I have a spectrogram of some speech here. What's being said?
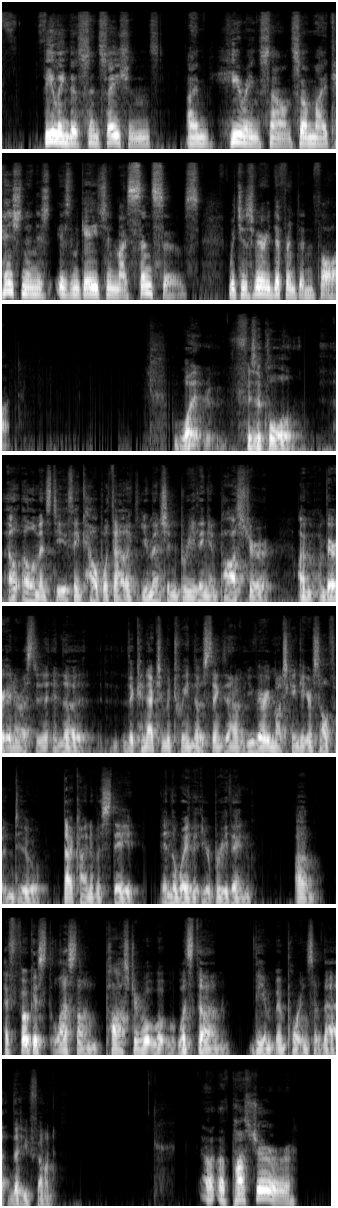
feeling the sensations. I'm hearing sound. So my attention is, is engaged in my senses, which is very different than thought. What physical elements do you think help with that? Like you mentioned breathing and posture. I'm, I'm very interested in the the connection between those things and how you very much can get yourself into that kind of a state in the way that you're breathing. Um, I've focused less on posture. What, what's the um, the importance of that that you found? Uh, of posture or,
